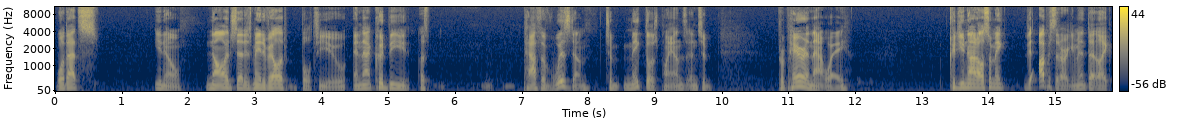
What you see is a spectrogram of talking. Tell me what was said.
well that's you know knowledge that is made available to you and that could be a path of wisdom to make those plans and to prepare in that way could you not also make the opposite argument that like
